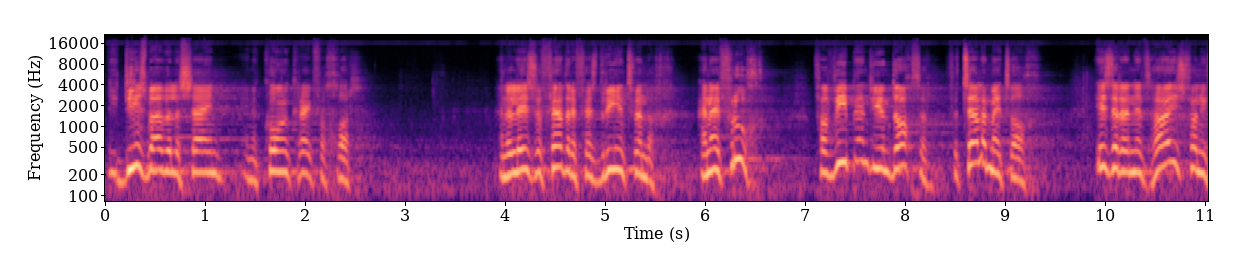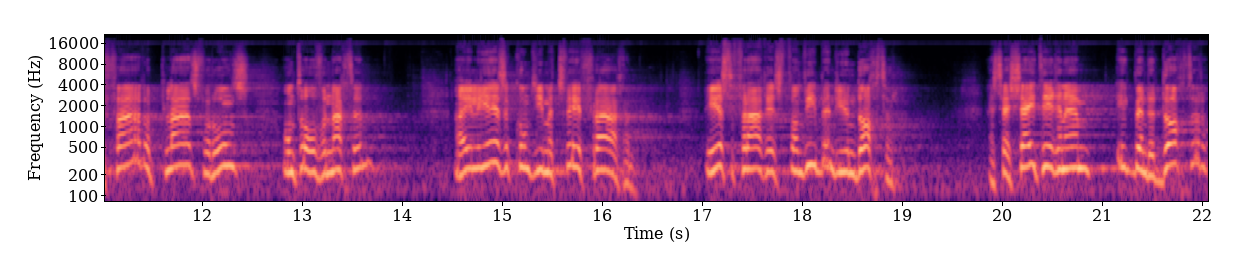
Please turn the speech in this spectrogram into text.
die dienstbaar willen zijn in het koninkrijk van God. En dan lezen we verder in vers 23. En hij vroeg, van wie bent u een dochter? Vertel het mij toch. Is er in het huis van uw vader plaats voor ons om te overnachten? Nou, Eliezer komt hier met twee vragen. De eerste vraag is, van wie bent u een dochter? En zij zei tegen hem, ik ben de dochter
